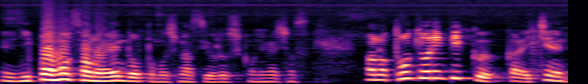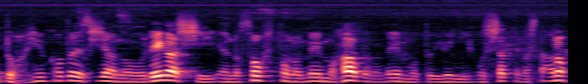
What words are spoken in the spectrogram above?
日本放送の遠藤と申します。よろしくお願いします。あの東京オリンピックから1年ということです。し、あのレガシー、あのソフトの面もハードの面もというふうにおっしゃってました。あの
